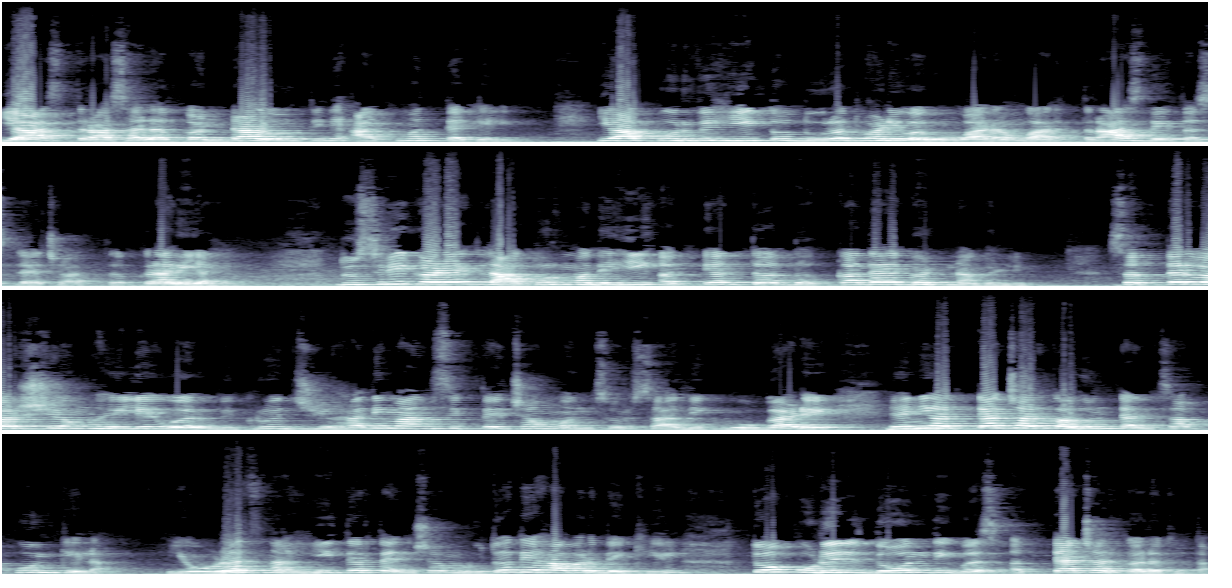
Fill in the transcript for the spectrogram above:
याच त्रासाला कंटाळून तिने आत्महत्या केली. यापूर्वीही तो दूरध्वनीवरून वारंवार त्रास देत असल्याच्या तक्रारी आहेत. दुसरीकडे लातूरमध्येही अत्यंत धक्कादायक घटना घडली. सत्तर वर्षीय महिलेवर विकृत जिहादी मानसिकतेच्या मनसूर सादिक मोगाडे यांनी अत्याचार करून त्यांचा खून केला. एवढंच नाही तर त्यांच्या मृतदेहावर देखील तो पुढील दोन दिवस अत्याचार करत होता.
